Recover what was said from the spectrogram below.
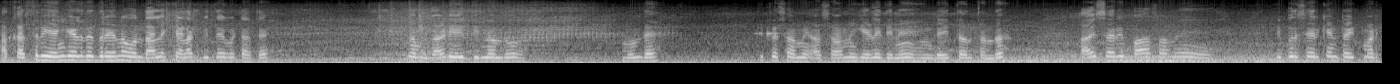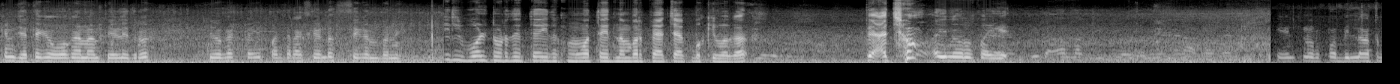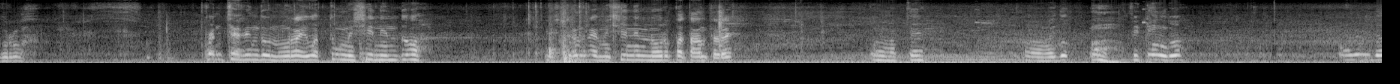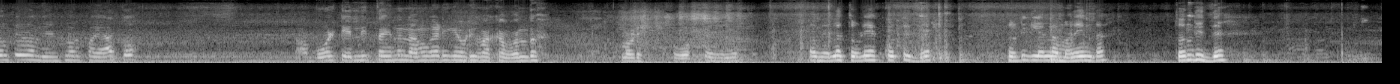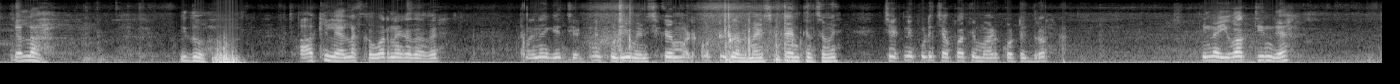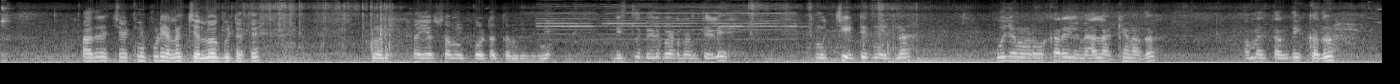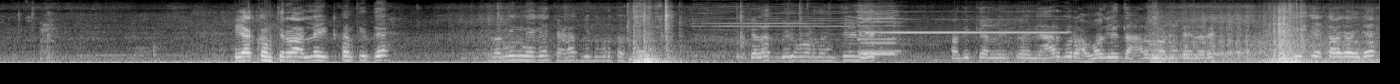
ಆ ಕತ್ರಿ ಹೆಂಗೆ ಹೇಳ್ದಿದ್ರೆ ಏನೋ ಒಂದು ಆಲೆ ಕೆಳಗೆ ಬಿದ್ದೇ ಬಿಟ್ಟತೆ. ನಮ್ಮ ಗಾಡಿ ಐತಿ ಇನ್ನೊಂದು. ಮುಂದೆ. ತಿಪ್ಪೇಸ್ವಾಮಿ ಆ ಸ್ವಾಮಿಗೆ ಹೇಳಿದ್ದೀನಿ ಹಿಂಗೈತೆ ಅಂತಂದು. ಆಯ್ತು ಸರಿ ಬಾ ಸ್ವಾಮಿ. ಇಬ್ಬರು ಸೇರ್ಕೊಂಡು ಟೈಟ್ ಮಾಡ್ಕೊಂಡು ಜೊತೆಗೆ ಹೋಗೋಣ ಅಂತ ಹೇಳಿದರು. ಇವಾಗ ಟೈಪ್ ಪಂಚರ್ ಹಾಕ್ಸ್ಕೊಂಡು ಸಿಗನ್ ಬನ್ನಿ. ಇಲ್ಲಿ ಬೋಲ್ಟ್ ಹೊಡೆದೈತೆ. ಇದಕ್ಕೆ ಮೂವತ್ತೈದು ನಂಬರ್ ಪ್ಯಾಚ್ ಹಾಕ್ಬೇಕು ಇವಾಗ. ಪ್ಯಾಚು ಐನೂರು ರೂಪಾಯಿಗೆ. ಎಂಟುನೂರು ರೂಪಾಯಿ ಬಿಲ್ ಹಾತ್ಗುರು ಗುರು. ಪಂಚರಿಂದು ನೂರೈವತ್ತು ಮಿಷಿನಿಂದು. ಎಷ್ಟು ಅಂದರೆ ಮಿಷಿನಿಂದ ನೂರು ರೂಪಾಯಿ ತಗೊಂತಾರೆ. ಮತ್ತು ಇದು ಫಿಟ್ಟಿಂಗು ಅದು ಇದು ಅಂತೇಳಿ ಒಂದು ಎಂಟುನೂರು ರೂಪಾಯಿ ಆಯ್ತು ಆ ಬೋಲ್ಟ್ ಎಲ್ಲಿತ್ತ ಇನ್ನು ನಮ್ಮ ಗಾಡಿಗೆ ಹೊಡಿಬೇಕ ಒಂದು ನೋಡಿ, ಹೋಗ್ತಾ ಇದ್ದೀನಿ ಅವೆಲ್ಲ ತೊಳಿಯಕ್ಕೆ ಕೊಟ್ಟಿದ್ದೆ. ತೊಡಿಗಳೆಲ್ಲ ಮನೆಯಿಂದ ತಂದಿದ್ದೆ. ಎಲ್ಲ ಇದು ಹಾಕಿಲ್ಲ ಎಲ್ಲ ಕವರ್ನಾಗ ಅದಾವೆ. ಮನೆಗೆ ಚಟ್ನಿ ಪುಡಿ, ಮೆಣಸಿನ್ಕಾಯಿ ಮಾಡಿಕೊಟ್ಟಿದ್ರು ಅಲ್ಲಿ ಮೆಣಸಿನ್ಕಾಯಿ ಅಂತೀನಿ ಸ್ವಾಮಿ. ಚಟ್ನಿ ಪುಡಿ, ಚಪಾತಿ ಮಾಡಿಕೊಟ್ಟಿದ್ರು. ಇನ್ನು ಇವಾಗ ತಿಂದೆ. ಆದರೆ ಚಟ್ನಿ ಪುಡಿ ಎಲ್ಲ ಚೆಲ್ಲೋಗ್ಬಿಟ್ಟತೆ. ನೋಡಿ, ಅಯ್ಯಪ್ಪ ಸ್ವಾಮಿ ಫೋಟೋ ತಂದಿದ್ದೀನಿ. ಬಿಸಿಲು ಬೀಳಬಾರ್ದು ಅಂತೇಳಿ ಮುಚ್ಚಿ ಇಟ್ಟಿದ್ನಿ ಇದನ್ನ ಪೂಜೆ ಮಾಡ್ಬೇಕಾದ್ರೆ ಇಲ್ಲಿ ಮೇಲೆ ಹಾಕ್ಯಣದು. ಆಮೇಲೆ ತೆಗ್ದಿಕ್ಕೋದು ಯಾಕಂತೀರ ಅಲ್ಲೇ ಇಟ್ಕೊಂತಿದ್ದೆ. ರನ್ನಿಂಗ್ನಾಗೆ ಕೆಳಗೆ ಬಿದ್ದುಬಿಡ್ತದೆ ಕೆಳಗೆ ಬೀಳಬಾರ್ದು ಅಂತೇಳಿ ಅದಕ್ಕೆ ಅಲ್ಲಿ ಇಟ್ಟು ಯಾರಿಗೂ ಅವಾಗಲಿದ್ದ ಆರು ನೋಡಿತಾ ಇದ್ದಾರೆ ಆಗಂಗೆ.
